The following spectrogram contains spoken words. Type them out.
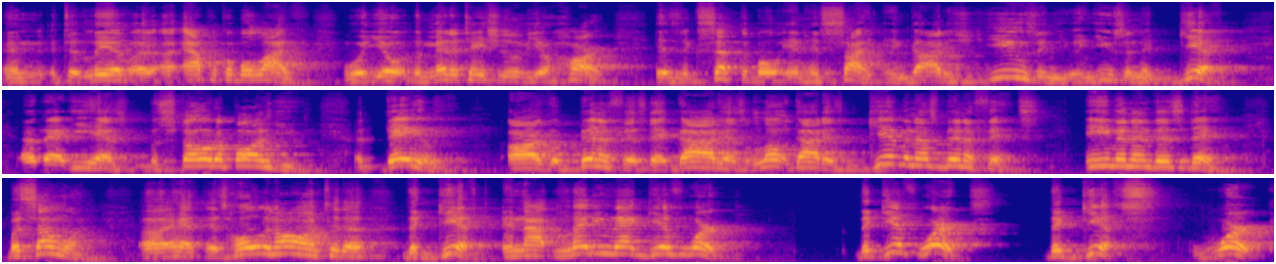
and to live an applicable life where your, the meditation of your heart is acceptable in his sight and God is using you and using the gift uh, that he has bestowed upon you uh, daily are the benefits that God has lo- God has given us benefits even in this day but someone uh, has, is holding on to the, the gift and not letting that gift work. The gift works. The gifts work.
